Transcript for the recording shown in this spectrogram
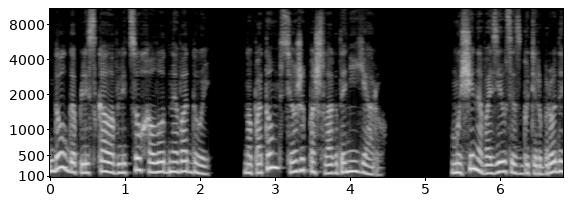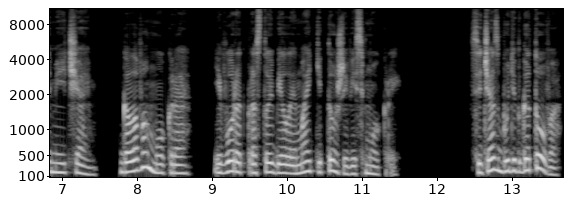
Долго плескала в лицо холодной водой, но потом все же пошла к Данияру. Мужчина возился с бутербродами и чаем. Голова мокрая, и ворот простой белой майки тоже весь мокрый. «Сейчас будет готово»,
